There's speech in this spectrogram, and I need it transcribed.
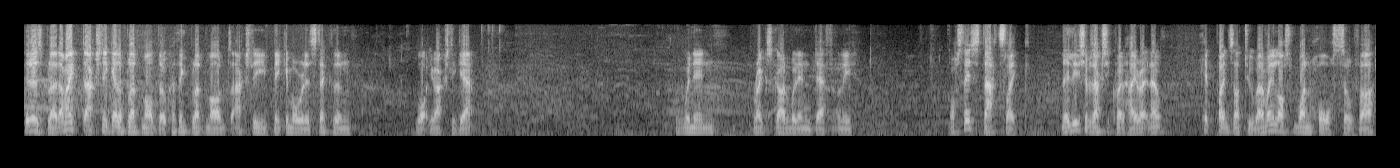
There is blood. I might actually get a blood mod though, I think blood mod actually make it more realistic than what you actually get. Winning, Reiksguard winning, definitely. What's their stats like? Their leadership is actually quite high right now. Hit points not too bad. I've only lost one horse so far.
